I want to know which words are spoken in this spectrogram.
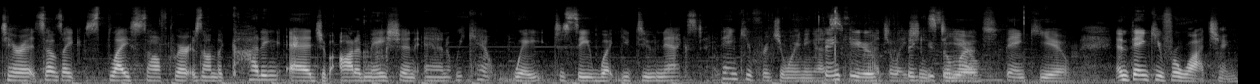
Tara, it sounds like Splice software is on the cutting edge of automation, and we can't wait to see what you do next. Thank you for joining us. Thank you. Congratulations thank you to you. Much. Thank you. And thank you for watching.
